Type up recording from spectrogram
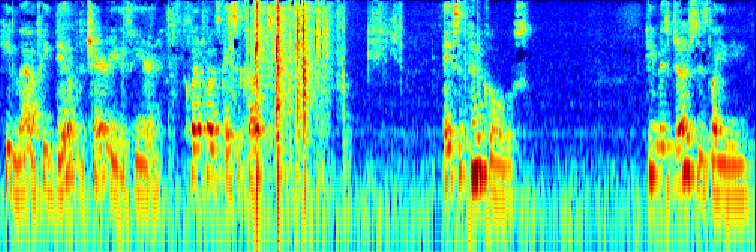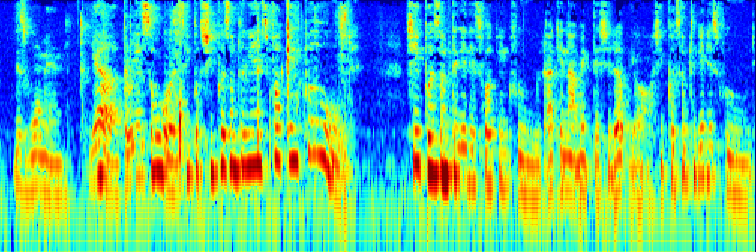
he left. He dipped. The chariot's here. Clarify this Ace of Cups. Ace of Pentacles. He misjudged this lady, this woman. Yeah, Three of Swords. He put, she put something in his fucking food. She put something in his fucking food. I cannot make this shit up, y'all. She put something in his food.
